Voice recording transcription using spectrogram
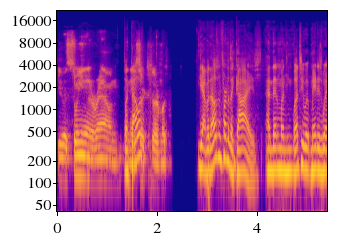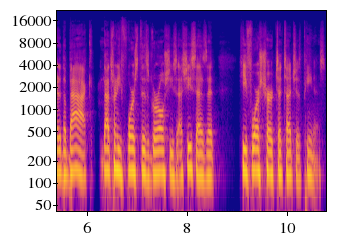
he was swinging it around. But that was- yeah, but that was in front of the guys. And then when he once he made his way to the back, that's when he forced this girl. She as she says it, he forced her to touch his penis.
